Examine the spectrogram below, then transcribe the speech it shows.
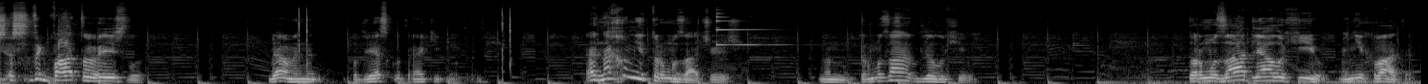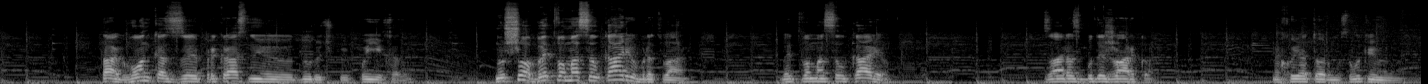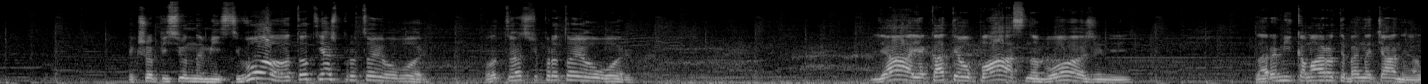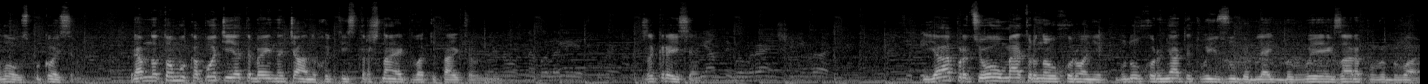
Що так багато вийшло? Да, в мене подвіску треба кікнути. Е, нахуй мені тормоза, чуєш? Ну, тормоза для лохів. Тормоза для лохів. Мені хватить. Так, гонка з прекрасною дурочкою. Поїхали. Ну що, битва маселкарів, братва? Битва маселкарів. Зараз буде жарко. Нахуя тормоз, лук іменно. Якщо пісюн на місці. Во, от, от я ж про то і говорю. От я ж про то і говорю. Ля, яка ти опасна, боже мій. Зараз мій Камаро тебе натягне, алло, успокойся. Прям на тому капоті я тебе і натягну, хоч ти й страшна, як два китайця. блін. Нужно было лезть в это. Закрийся. Кем ты был раньше, не важно. Теперь Я працював метр на охороні. Буду охороняти твої зуби, блядь, бо я їх зараз повибиваю.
